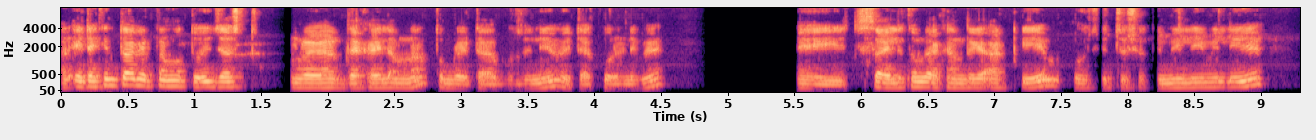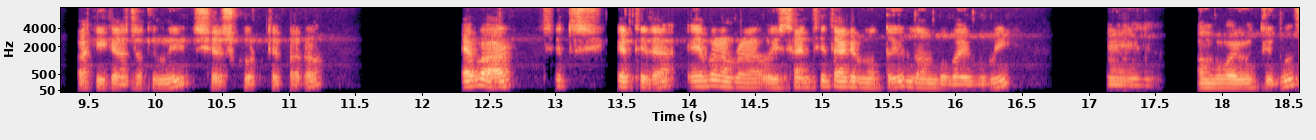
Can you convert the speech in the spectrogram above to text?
আর এটা কিন্তু আগেরটার মতোই জাস্ট আমরা দেখাইলাম না, তোমরা এটা বুঝে নিও, এটা করে নেবে। এই চাইলে তোমরা এখান থেকে আটকিয়ে ওই চিত্রের সাথে মিলিয়ে মিলিয়ে বাকি কাজটা তুমি শেষ করতে পারো। এবার শিক্ষার্থীরা, এবার আমরা ওই সাইন আগের মতোই লম্ব ভূমি লম্ব অতিভুজ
